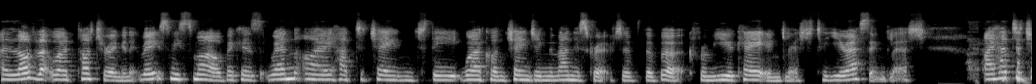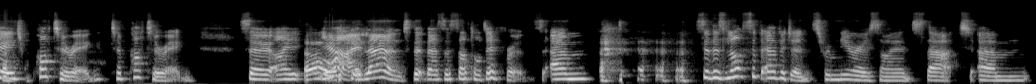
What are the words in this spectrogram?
I love that word puttering, and it makes me smile because when I had to change the work on changing the manuscript of the book from UK English to US English, I had to change pottering to puttering. So I, oh, yeah, okay. I learned that there's a subtle difference. Um, so there's lots of evidence from neuroscience that um,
